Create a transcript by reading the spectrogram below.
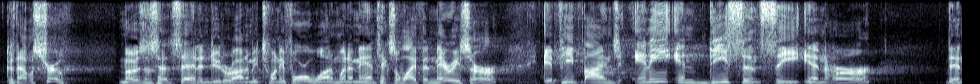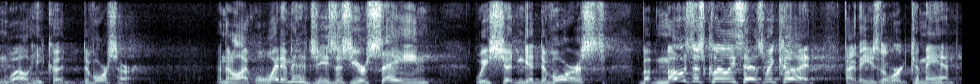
because that was true. Moses had said in Deuteronomy 24 1, when a man takes a wife and marries her, if he finds any indecency in her, then, well, he could divorce her. And they're like, well, wait a minute, Jesus, you're saying we shouldn't get divorced, but Moses clearly says we could. In fact, they use the word command.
